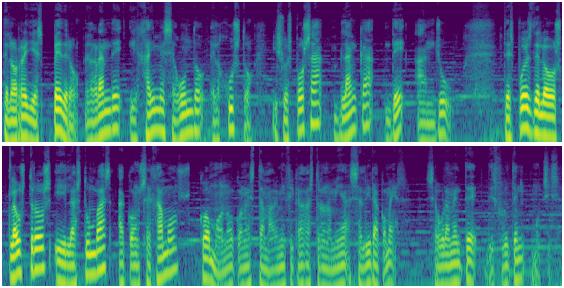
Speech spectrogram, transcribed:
de los reyes Pedro el Grande y Jaime II el Justo y su esposa Blanca de Anjou. Después de los claustros y las tumbas, aconsejamos, cómo no, con esta magnífica gastronomía, salir a comer. Seguramente disfruten muchísimo.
